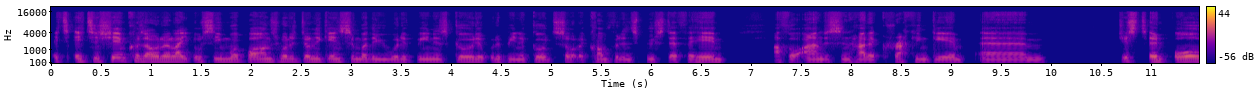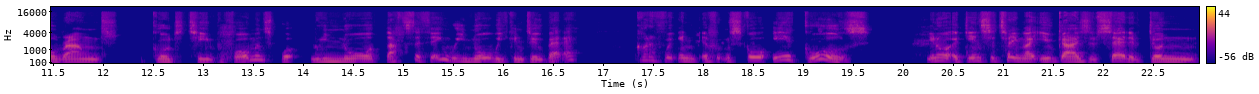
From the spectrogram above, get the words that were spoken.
it's it's a shame because I would have liked to have seen what Barnes would have done against him, whether he would have been as good. It would have been a good sort of confidence booster for him. I thought Anderson had a cracking game. Um, just an all round good team performance. But we know that's the thing. We know we can do better. God, if we can if we can score eight goals, you know, against a team like you guys have said have done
